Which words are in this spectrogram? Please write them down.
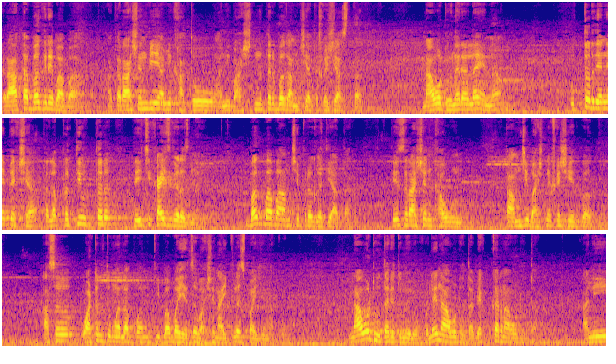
तर आता बघ रे बाबा आता राशन बी आम्ही खातो आणि भाषणं तर बघ आमची आता कशी असतात. नावं ठेवणाऱ्याला आहे ना उत्तर देण्यापेक्षा त्याला प्रतिउत्तर द्यायची काहीच गरज नाही. बघ बाबा आमची प्रगती आता. तेच राशन खाऊन तर आमची भाषणं कशी आहेत बघ. असं वाटेल तुम्हाला पण की बाबा ह्याचं भाषण ऐकलंच पाहिजे ना आपण. नावं ठेवता रे तुम्ही लोक लय नावं ठेवता बेक्कर नावं ठेवता. आणि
